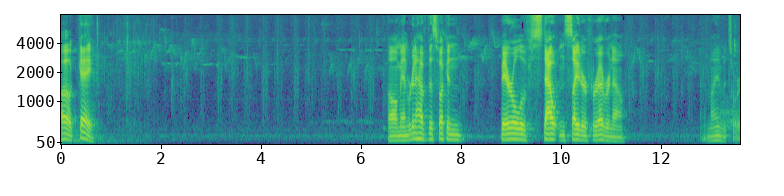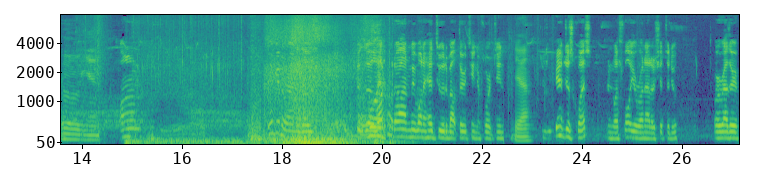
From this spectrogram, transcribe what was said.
Okay. Oh man, we're gonna have this fucking barrel of stout and cider forever now. In my inventory. Oh yeah. Um, we'll get around to those. Because uh, Wood. Lockwood we want to head to at about 13 or 14. Yeah. You can't just quest in Westfall, you'll run out of shit to do. Or rather,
